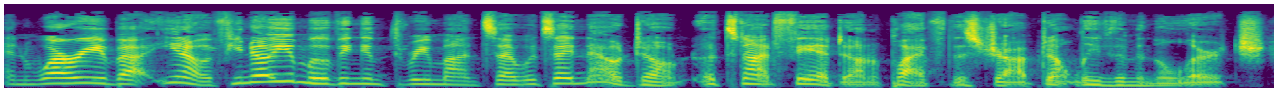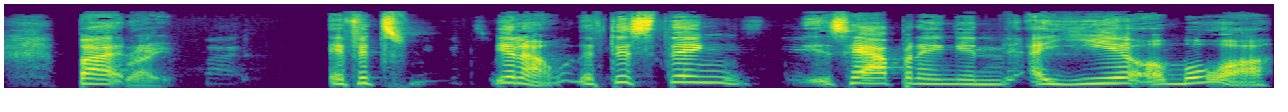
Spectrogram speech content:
and worry about, you know, if you know you're moving in three months, I would say, no, don't. It's not fair. Don't apply for this job. Don't leave them in the lurch. But Right. if it's, you know, if this thing is happening in a year or more,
